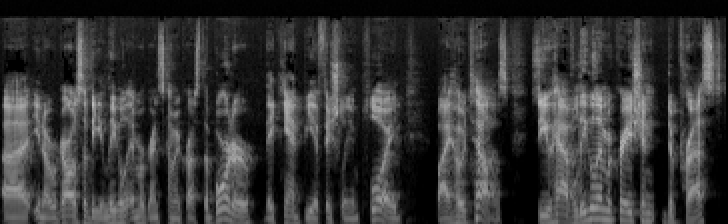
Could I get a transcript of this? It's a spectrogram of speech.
Uh, you know, regardless of the illegal immigrants coming across the border, they can't be officially employed by hotels. So you have legal immigration depressed.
